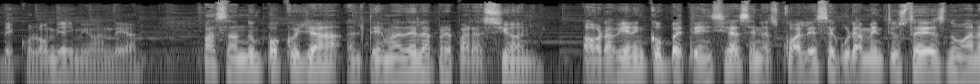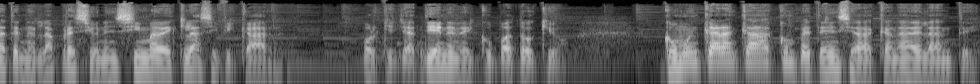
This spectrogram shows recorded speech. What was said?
de Colombia y mi bandera. Pasando un poco ya al tema de la preparación. Ahora vienen competencias en las cuales seguramente ustedes no van a tener la presión encima de clasificar porque ya tienen el cupo a Tokio. ¿Cómo encaran cada competencia de acá en adelante?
